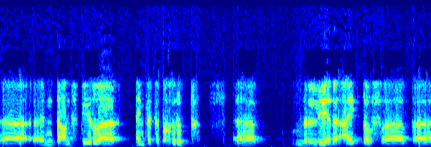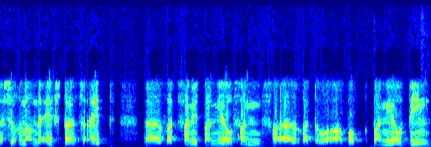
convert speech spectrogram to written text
Uh en dan stuur hulle eintlik 'n groep uh lede uit of uh, uh sogenaamde experts uit uh wat van die paneel van uh, wat op, op paneel dien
